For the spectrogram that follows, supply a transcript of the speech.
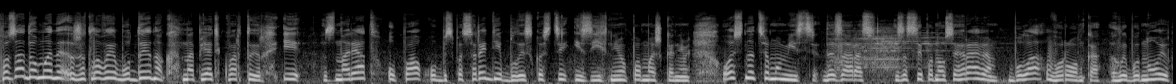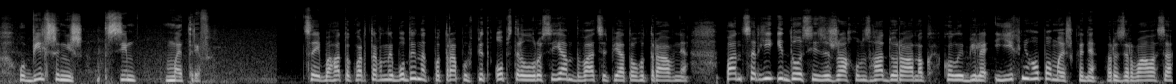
Позаду мене житловий будинок на 5 квартир, і знаряд упав у безпосередній близькості із їхніми помешканнями. Ось на цьому місці, де зараз засипано гравієм, була воронка глибиною у більше ніж 7 метрів. Цей багатоквартирний будинок потрапив під обстріл росіян 25 травня. Пан Сергій і досі з жахом згадує ранок, коли біля їхнього помешкання розірвалася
